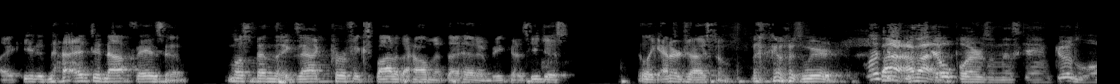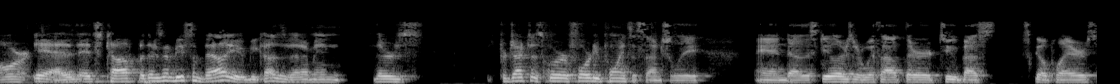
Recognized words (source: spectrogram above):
Like he did not, it did not phase him. Must have been the exact perfect spot of the helmet that hit him because he just like energized him. it was weird. Look But at I'm the skill players in this game. Good lord. Yeah, it's tough, but there's going to be some value because of it. I mean, there's projected score of 40 points essentially, and uh, the Steelers are without their two best skill players.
